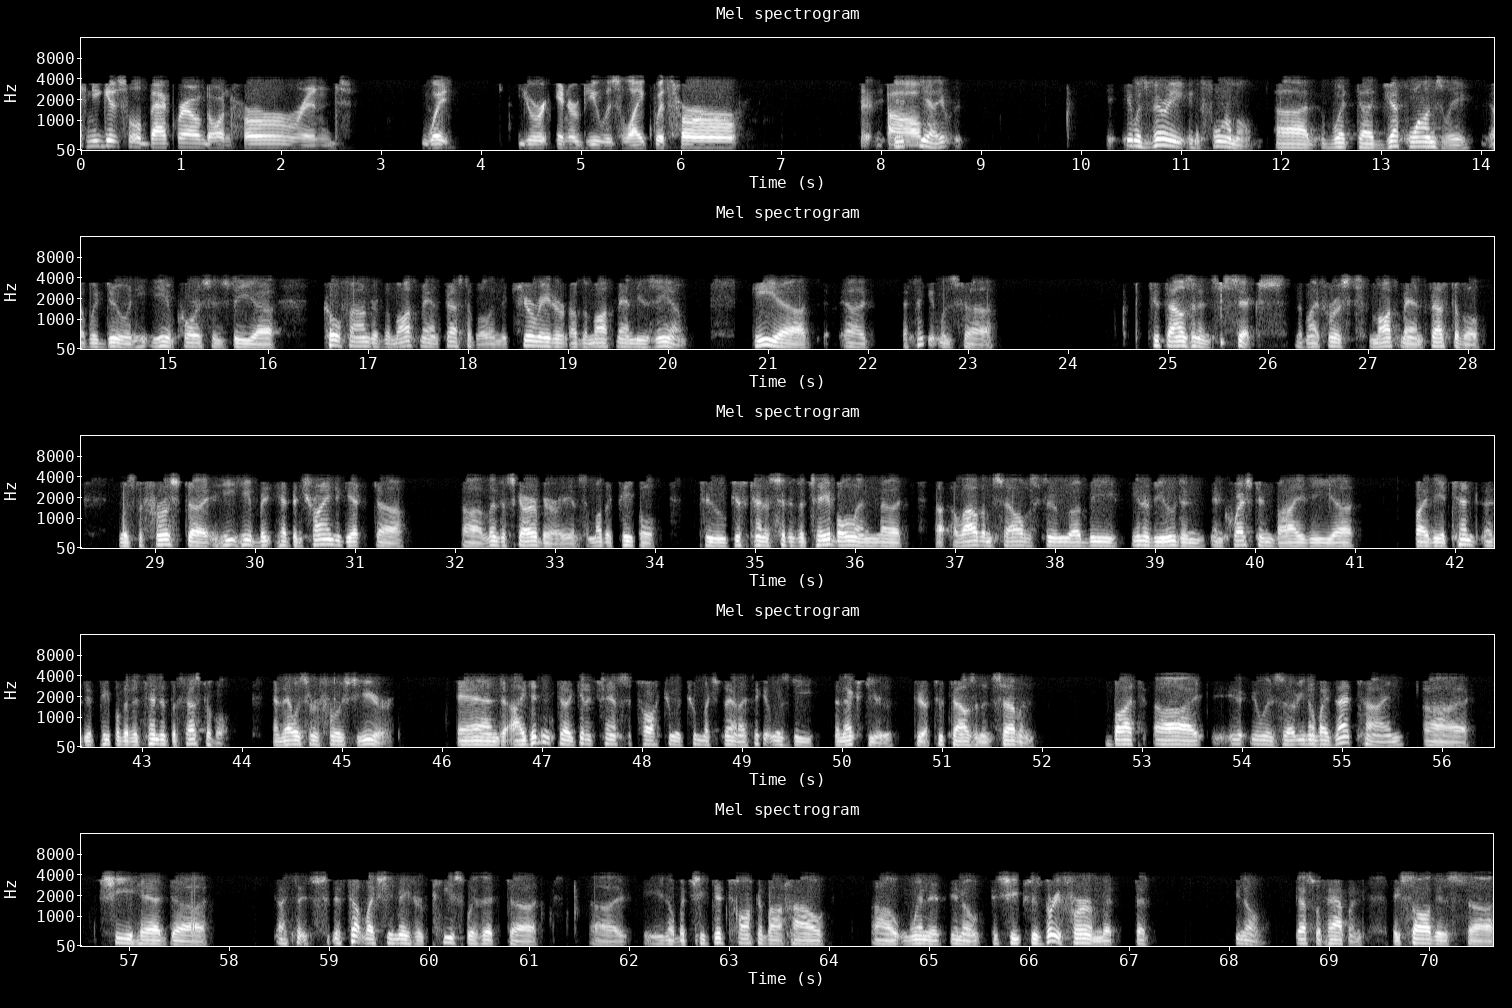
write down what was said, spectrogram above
can you give us a little background on her and what your interview was like with her? Um, yeah, it, it, was very informal. Uh, what uh, Jeff Wamsley uh, would do, and he, he of course is the uh, co-founder of the Mothman Festival and the curator of the Mothman Museum. He, uh, uh, I think it was 2006, my first Mothman Festival was the first. he he had been trying to get Linda Scarberry and some other people to just kind of sit at a table and uh, allow themselves to uh, be interviewed and, and questioned by the uh, by the attend uh, the people that attended the festival, and that was her first year. And I didn't uh, get a chance to talk to her too much then. I think it was the the next year, 2007. But uh, it, it was uh, you know by that time uh, she had uh, I th- it felt like she made her peace with it. Uh, uh, you know, but she did talk about how uh, when it, you know, she, she was very firm that that, you know, that's what happened. They saw this uh,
